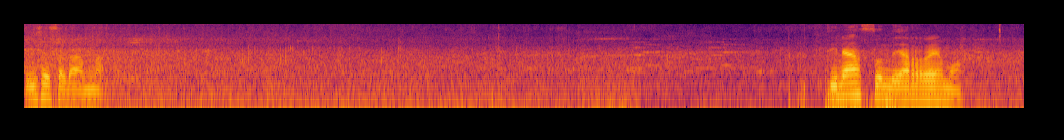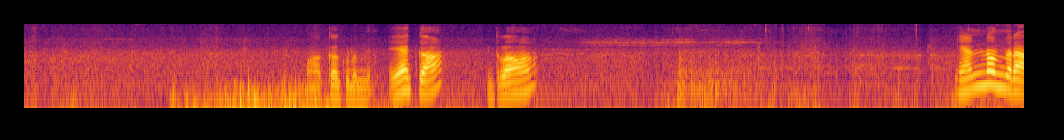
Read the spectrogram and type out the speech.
తీసేస్తాడా అన్న. తినేస్తుంది ఎర్రేమో. మా అక్క అక్కడ ఉంది ఏ అక్క? ఇటు రావా? ఎండ ఉందిరా.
